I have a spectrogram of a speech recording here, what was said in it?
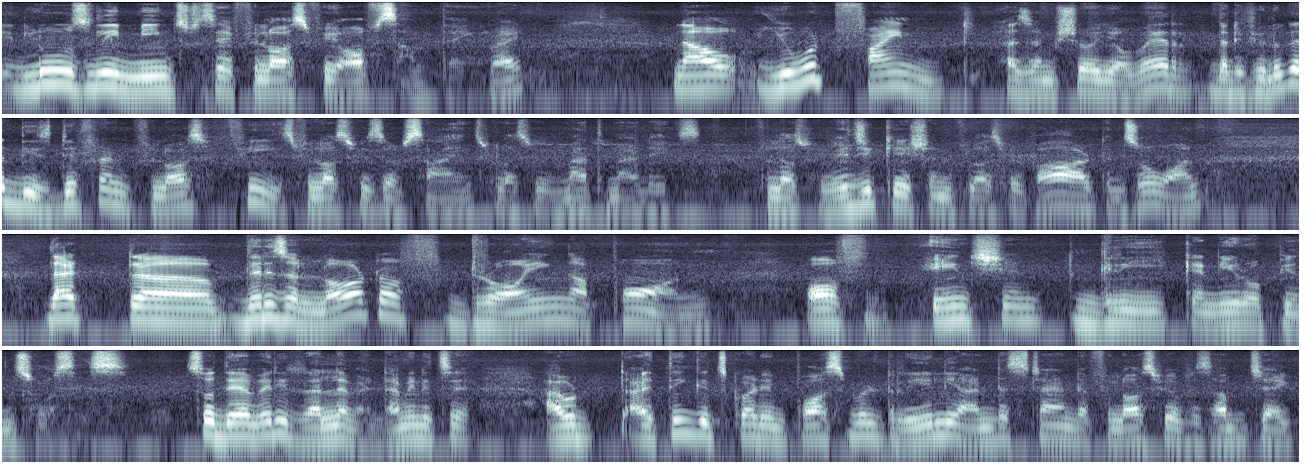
it loosely means to say philosophy of something, right. Now you would find as I am sure you are aware that if you look at these different philosophies, philosophies of science, philosophy of mathematics, philosophy of education, philosophy of art and so on, that uh, there is a lot of drawing upon of ancient Greek and European sources. So they are very relevant. I mean it's a, I would, I think it's quite impossible to really understand a philosophy of a subject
